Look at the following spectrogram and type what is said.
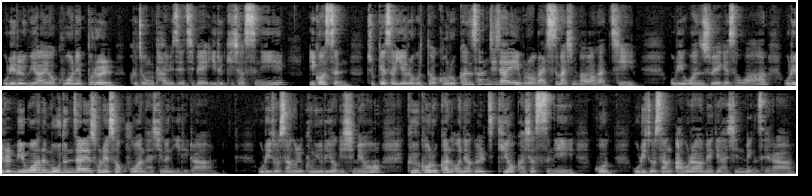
우리를 위하여 구원의 뿔을 그 종 다윗의 집에 일으키셨으니 이것은 주께서 예로부터 거룩한 선지자의 입으로 말씀하신 바와 같이 우리 원수에게서와 우리를 미워하는 모든 자의 손에서 구원하시는 일이라. 우리 조상을 긍휼히 여기시며 그 거룩한 언약을 기억하셨으니 곧 우리 조상 아브라함에게 하신 맹세라.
